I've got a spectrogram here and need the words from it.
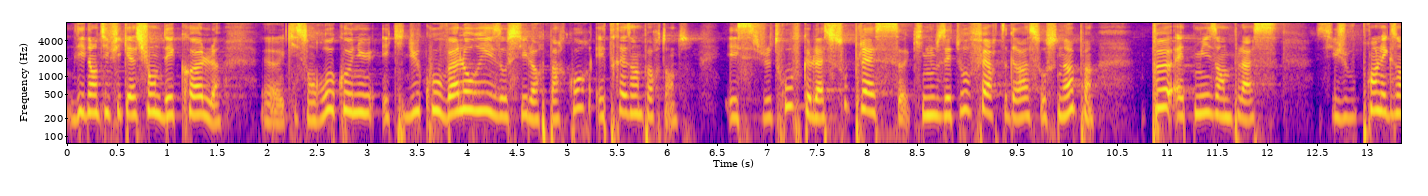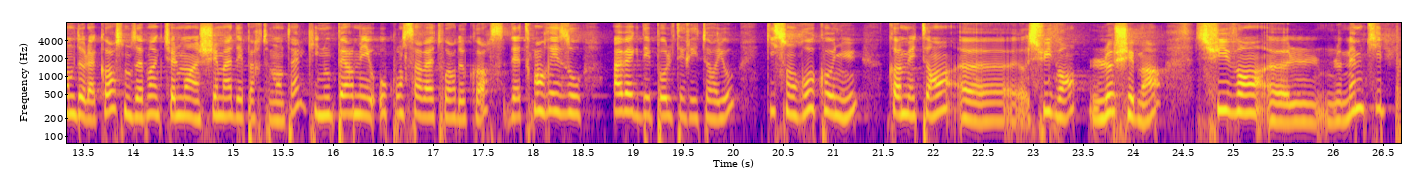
l'identification d'écoles euh, qui sont reconnues et qui du coup valorisent aussi leur parcours est très importante. Et je trouve que la souplesse qui nous est offerte grâce au SNOP peut être mise en place. Si je vous prends l'exemple de la Corse, nous avons actuellement un schéma départemental qui nous permet au Conservatoire de Corse d'être en réseau avec des pôles territoriaux qui sont reconnus comme étant euh, suivant le schéma, suivant euh, le même type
